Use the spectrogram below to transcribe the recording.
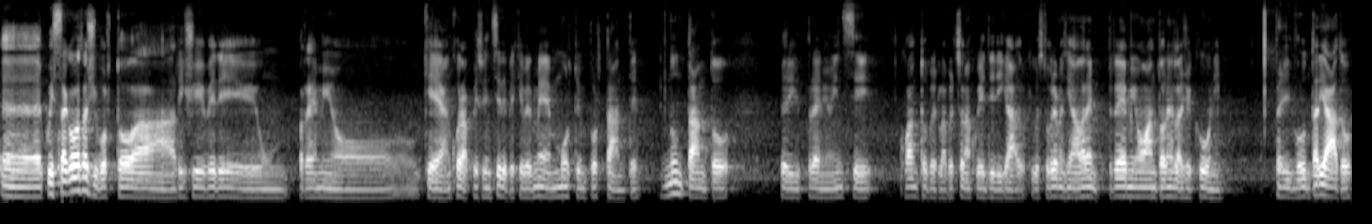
Eh, questa cosa ci portò a ricevere un premio che è ancora peso in sede perché per me è molto importante, non tanto per il premio in sé quanto per la persona a cui è dedicato, perché questo premio si chiama Premio Antonella Cecconi per il volontariato.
